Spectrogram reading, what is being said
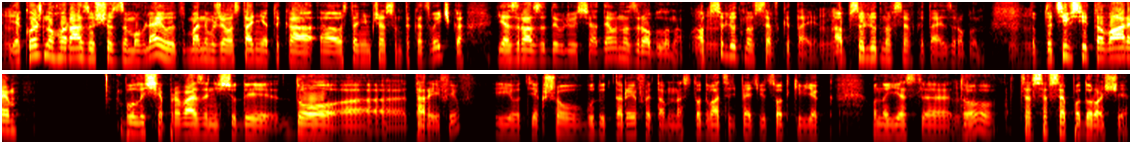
Мгм. я кожного разу щось замовляю. От у мене вже остання така, е, останнім часом така звичка. Я зразу дивлюся, де воно зроблено. Мгм. Абсолютно все в Китаї. Мгм. Абсолютно все в Китаї зроблено. Мгм. Тобто ці всі товари були ще привезені сюди до е, тарифів. І от якщо будуть тарифи там на 125%, як воно є, е, то це все все подорожчає.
